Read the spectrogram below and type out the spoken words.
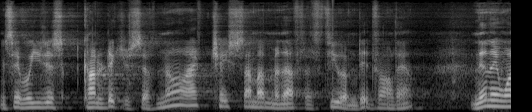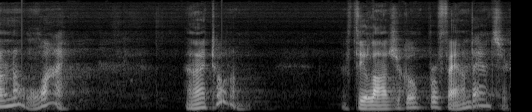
You say, well, you just contradict yourself. No, I've chased some of them enough, a few of them did fall down. And then they want to know why. And I told him a theological, profound answer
